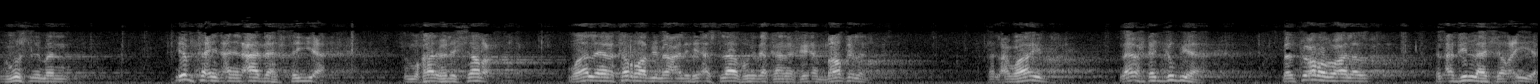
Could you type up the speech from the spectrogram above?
المسلم أن يبتعد عن العادة السيئة. المخالفة للشرع وألا يغتر بما عليه أسلافه إذا كان شيئا باطلا. فالعوائد لا يحتج بها بل تعرض على الأدلة الشرعية.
